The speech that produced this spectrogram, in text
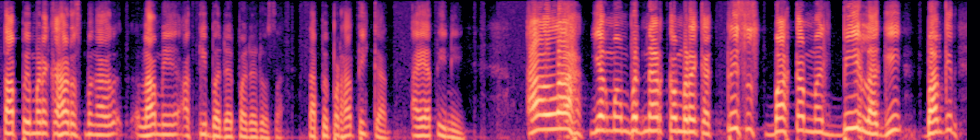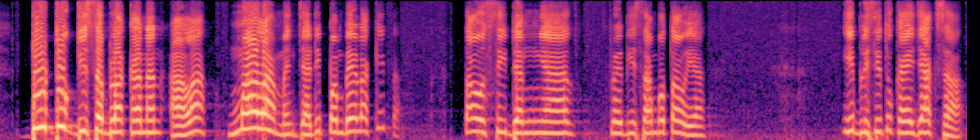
tapi mereka harus mengalami akibat daripada dosa. Tapi perhatikan ayat ini. Allah yang membenarkan mereka, Kristus bahkan lebih lagi bangkit, duduk di sebelah kanan Allah, malah menjadi pembela kita. Tahu sidangnya Freddy Sambo tahu ya? Iblis itu kayak jaksa.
